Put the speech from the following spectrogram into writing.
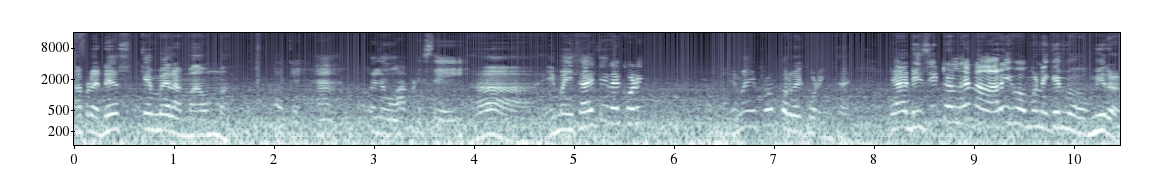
આપણે ડેસ્ક કેમેરામાં ઉમા ઓકે હા. ઓલું આપણે સે હા એમાં થાય છે રેકોર્ડિંગ એમાં પ્રોપર રેકોર્ડિંગ થાય. ને આ ડિજિટલ છે ને આરી હો મને ગમ્યો મિરર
